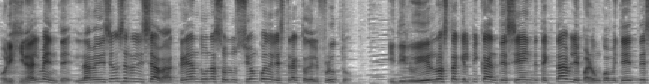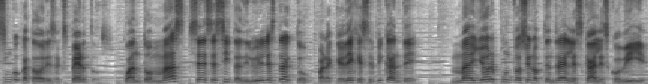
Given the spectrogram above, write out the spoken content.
Originalmente, la medición se realizaba creando una solución con el extracto del fruto y diluirlo hasta que el picante sea indetectable para un comité de 5 catadores expertos. Cuanto más se necesita diluir el extracto para que deje ser picante, mayor puntuación obtendrá en la escala Scoville.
